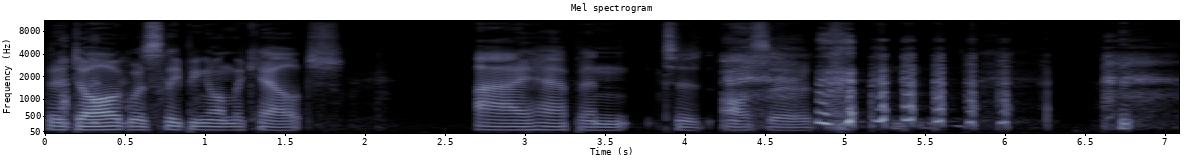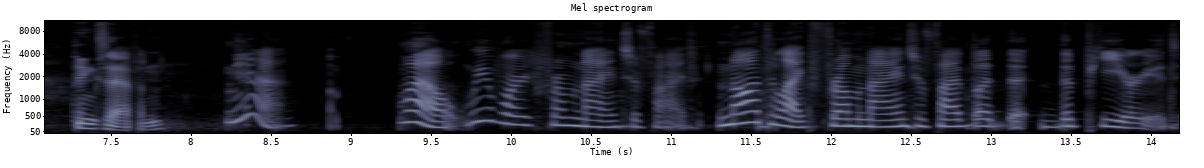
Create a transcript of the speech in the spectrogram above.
The dog was sleeping on the couch. I happen to also. Things happen. Yeah. Well, we work from 9 to 5. Not like from 9 to 5, but the, the period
